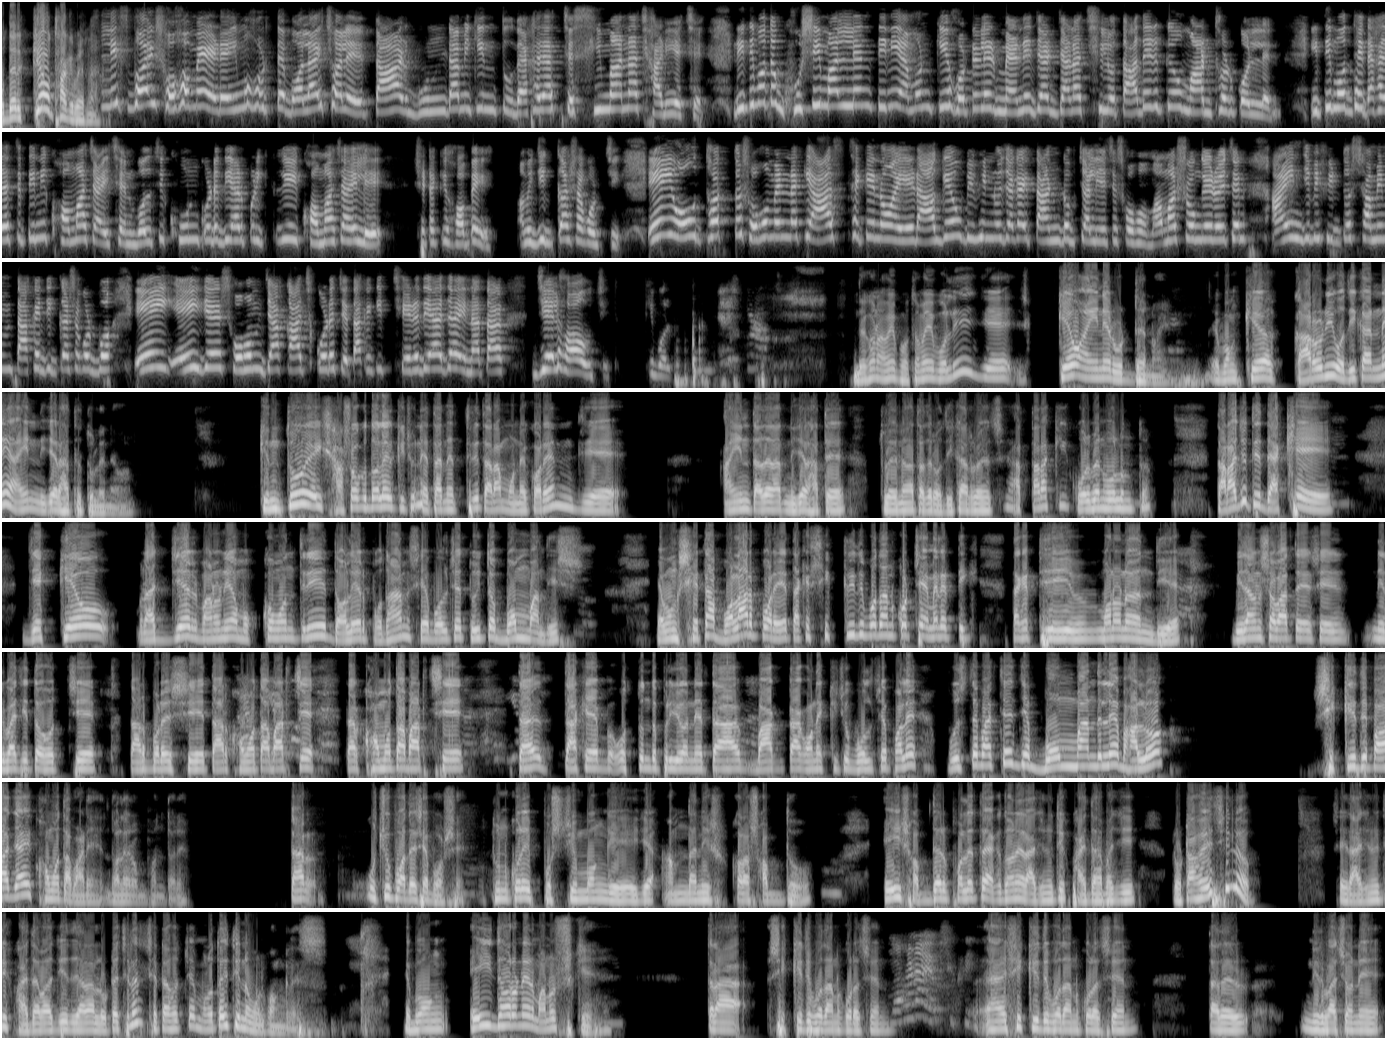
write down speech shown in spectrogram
ওদের কেউ থাকবে না। লিক্স বয় সোহমের এই মুহূর্তে বলাই চলে, তার গুন্ডামি কিন্তু দেখা যাচ্ছে সীমানা ছাড়িয়েছে। রীতিমতো ঘুষি মারলেন তিনি, এমনকি হোটেলের ম্যানেজার যারা ছিল তাদেরকেও মারধর করলেন। ইতিমধ্যে দেখা যাচ্ছে তিনি ক্ষমা চাইছেন। বলছি, খুন করে দেওয়ার পর কি ক্ষমা চাইলে সেটা কি হবে? আমি জিজ্ঞাসা করছি, এই ঔদ্ধত্য সোহমের নাকি আজ থেকে নয়, এর আগেও বিভিন্ন জায়গায় তাণ্ডব চালিয়েছে সোহম, আমার সঙ্গে রয়েছেন আইনজীবী ফিরদোস শামীম, তাকে জিজ্ঞাসা করব, এই এই যে সোহম যা কাজ করেছে, তাকে কি ছেড়ে দেওয়া যায় না তার জেল হওয়া উচিত? কি বলব? দেখুন, আমি প্রথমেই বলি যে কেউ আইনের ঊর্ধ্বে নয় এবং কেউ, কারোরই অধিকার নেই আইন নিজের হাতে তুলে নেওয়া কিন্তু এই শাসক দলের কিছু নেতা নেত্রী তারা মনে করেন যে আইন তাদের নিজের হাতে তুলে নেওয়া তাদের অধিকার রয়েছে। আর তারা কি করবেন বলুন তো? তারা যদি দেখে যে কেউ রাজ্যের মাননীয় মুখ্যমন্ত্রী দলের প্রধান, সে বলছে, তুই তো বোম বাঁধিস। এবং সেটা বলার পরে তাকে স্বীকৃতি প্রদান করছে এমএলএ তাকে মনোনয়ন দিয়ে। বিধানসভাতে সে নির্বাচিত হচ্ছে, তারপরে সে তার ক্ষমতা বাড়ছে, তার ক্ষমতা বাড়ছে। তাকে অত্যন্ত প্রিয় নেতা বাঘ টাগ অনেক কিছু বলছে ফলে বুঝতে পারছে যে বোম বাঁধলে ভালো স্বীকৃতি পাওয়া যায় ক্ষমতা বাড়ে দলের অভ্যন্তরে। তার উঁচু পদে সে বসে। নতুন করে পশ্চিমবঙ্গে এই যে আমদানি করা শব্দ এই শব্দের ফলে তো এক ধরনের রাজনৈতিক ফায়দাবাজি লোটা হয়েছিল। সেই রাজনৈতিক ফায়দাবাজি যারা লুটেছিলেন সেটা হচ্ছে মূলতই তৃণমূল কংগ্রেস। এবং এই ধরনের মানুষকে তারা স্বীকৃতি প্রদান করেছেন। স্বীকৃতি। হ্যাঁ, স্বীকৃতি প্রদান করেছেন। তাদের নির্বাচনে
